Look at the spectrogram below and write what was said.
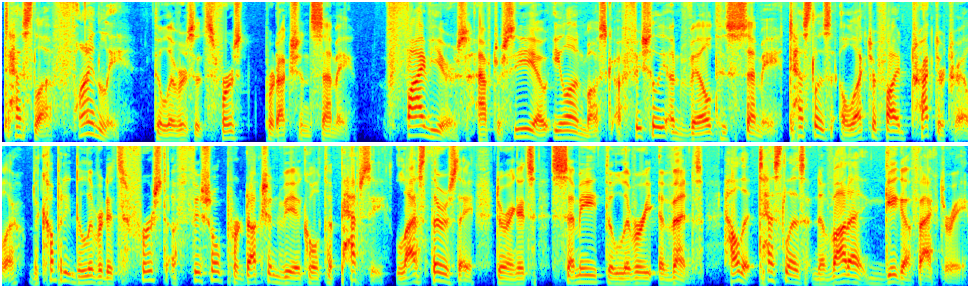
Tesla finally delivers its first production semi. Five years after CEO Elon Musk officially unveiled his semi, Tesla's electrified tractor trailer, the company delivered its first official production vehicle to Pepsi last Thursday during its semi delivery event held at Tesla's Nevada Gigafactory.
